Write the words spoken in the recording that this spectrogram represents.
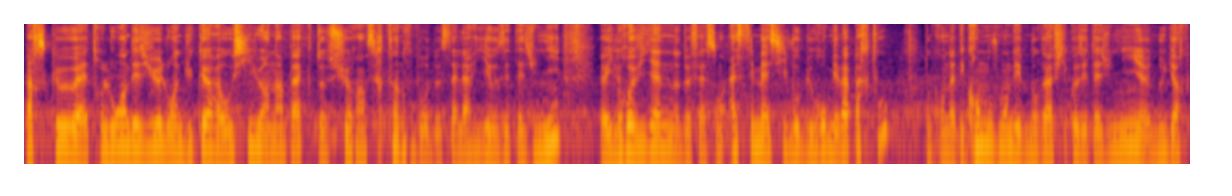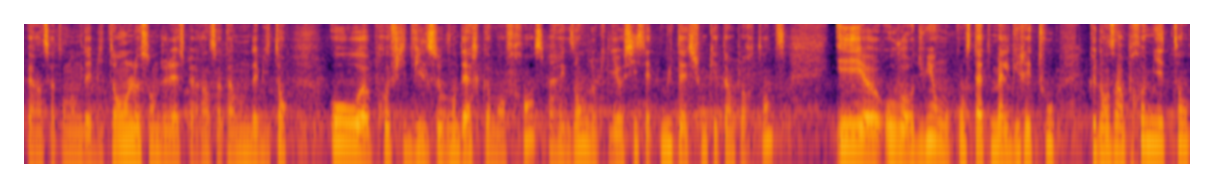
parce que être loin des yeux, loin du cœur a aussi eu un impact sur un certain nombre de salariés aux États-Unis. Euh, ils reviennent de façon assez massive au bureau, mais pas partout. Donc on a des grands mouvements démographiques aux États-Unis. Euh, New York perd un certain nombre d'habitants, Los Angeles perd un certain nombre d'habitants au euh, profit de villes secondaires comme en France, par exemple. Donc il y a aussi cette mutation qui est importante. Et euh, aujourd'hui, on constate malgré tout que dans un premier temps,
